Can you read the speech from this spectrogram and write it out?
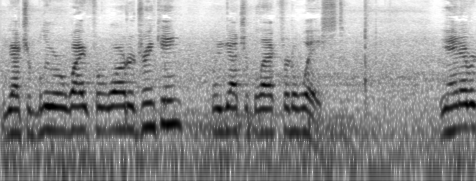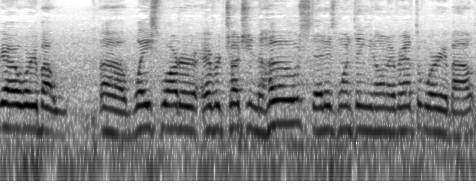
You got your blue or white for water drinking, or you got your black for the waste. You ain't ever got to worry about uh, wastewater ever touching the hose. That is one thing you don't ever have to worry about.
